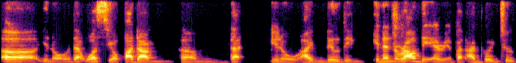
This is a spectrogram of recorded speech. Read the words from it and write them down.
Uh, you know, that was your padang um, that you know I'm building in and around the area, but I'm going to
